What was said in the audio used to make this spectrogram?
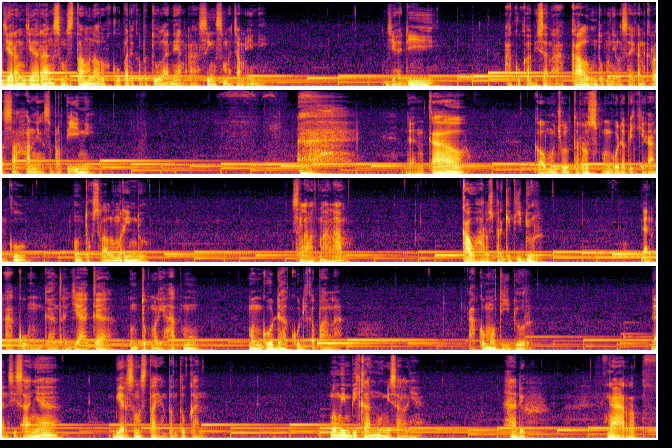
Jarang-jarang semesta menaruhku pada kebetulan yang asing semacam ini. Jadi, aku kehabisan akal untuk menyelesaikan keresahan yang seperti ini. Dan kau, kau muncul terus menggoda pikiranku untuk selalu merindu. Selamat malam. Kau harus pergi tidur dan aku enggan terjaga untuk melihatmu menggodaku di kepala. Aku mau tidur, dan sisanya biar semesta yang tentukan. Memimpikanmu misalnya. Aduh, ngarep.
